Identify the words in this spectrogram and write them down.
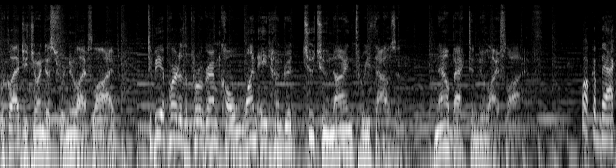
We're glad you joined us for New Life Live. To be a part of the program, call 1 800 229 3000. Now back to New Life Live. Welcome back.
